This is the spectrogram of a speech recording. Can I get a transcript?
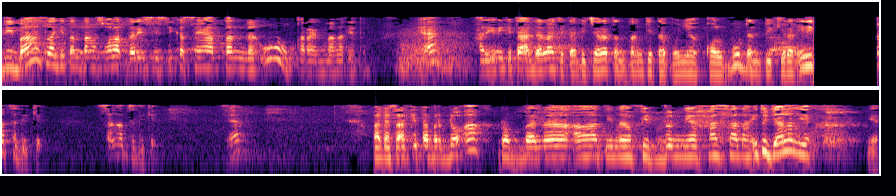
dibahas lagi tentang sholat dari sisi kesehatan dan uh keren banget itu. Ya, hari ini kita adalah kita bicara tentang kita punya kolbu dan pikiran ini sedikit. Sangat sedikit. Ya. Pada saat kita berdoa, Rabbana atina fid hasanah. Itu jalan ya. Ya,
